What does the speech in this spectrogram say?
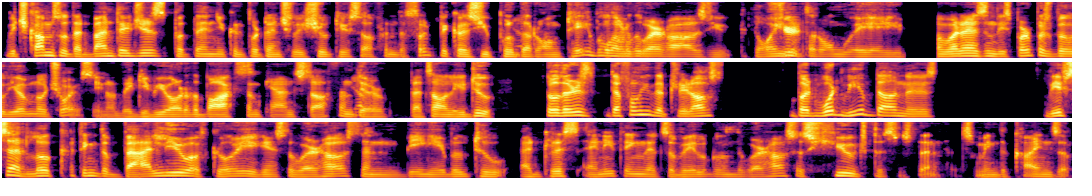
which comes with advantages, but then you can potentially shoot yourself in the foot because you pulled the wrong table out of the warehouse, you joined Sure. it the wrong way. Whereas in these purpose build, you have no choice. You know, they give you out of the box some canned stuff and Yep. they're that's all you do. So there's definitely the trade-offs. But what we've done is we've said, look, I think the value of going against the warehouse and being able to address anything that's available in the warehouse is huge business benefits. I mean, the kinds of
